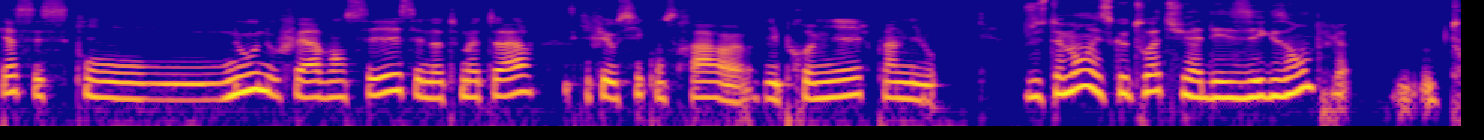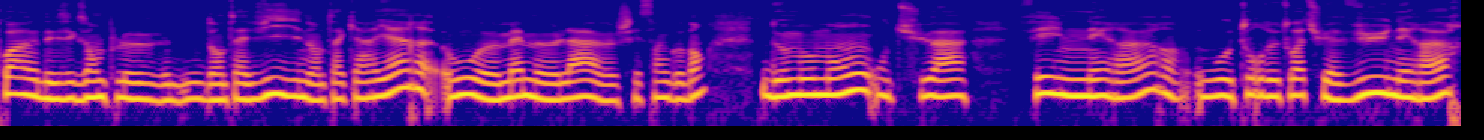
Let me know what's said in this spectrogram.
cas, c'est ce qui nous nous fait avancer, c'est notre moteur, ce qui fait aussi qu'on sera euh, les premiers sur plein de niveaux. Justement, est-ce que toi tu as des exemples toi, des exemples dans ta vie, dans ta carrière, ou euh, même euh, là, euh, chez Saint-Gobain, de moments où tu as fait une erreur, ou autour de toi, tu as vu une erreur,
